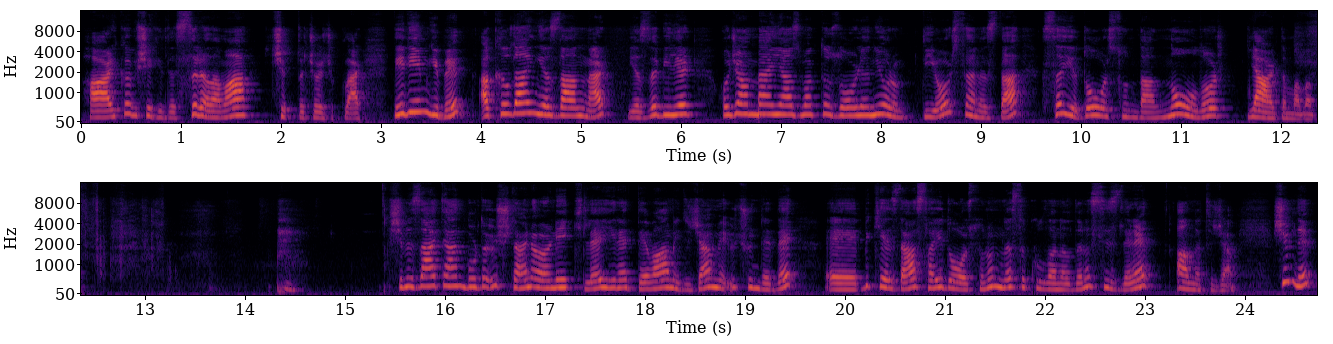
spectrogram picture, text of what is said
harika bir şekilde sıralama çıktı çocuklar. Dediğim gibi akıldan yazanlar yazabilir. Hocam ben yazmakta zorlanıyorum diyorsanız da sayı doğrusundan ne olur yardım alın. Şimdi zaten burada 3 tane örnekle yine devam edeceğim ve üçünde de e, bir kez daha sayı doğrusunun nasıl kullanıldığını sizlere anlatacağım. Şimdi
